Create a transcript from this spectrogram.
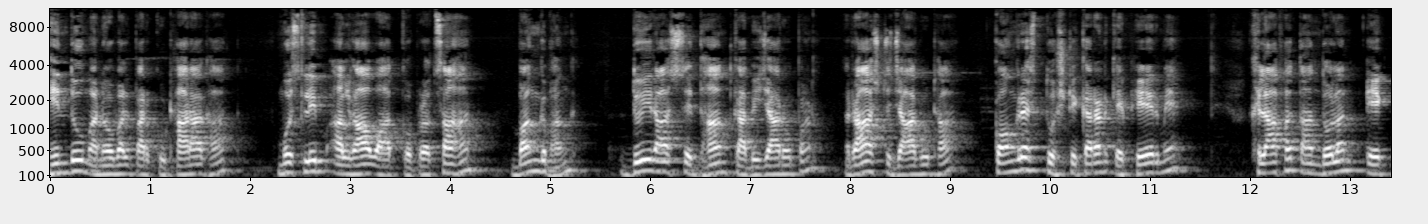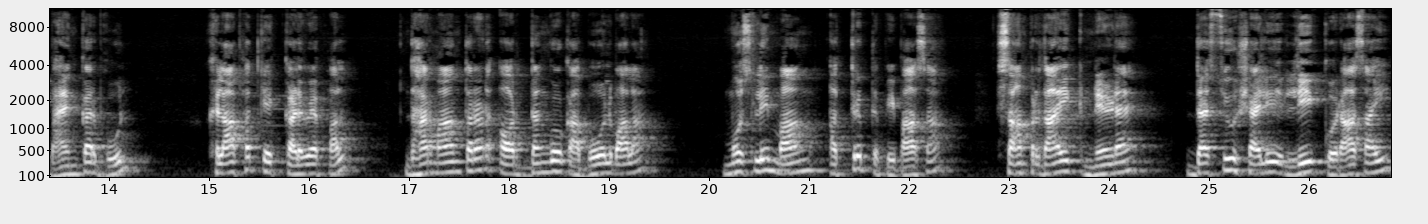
हिंदू मनोबल पर कुठाराघात, मुस्लिम अलगाववाद को प्रोत्साहन बंग भंग द्विराष्ट्र सिद्धांत का बीजारोपण, राष्ट्र जाग उठा, कांग्रेस तुष्टिकरण के फेर में, खिलाफत आंदोलन एक भयंकर भूल, खिलाफत के कड़वे फल, धर्मांतरण और दंगों का बोलबाला, मुस्लिम मांग अतृप्त पिपासा, सांप्रदायिक निर्णय दस्यु शैली लीग को रासाई,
